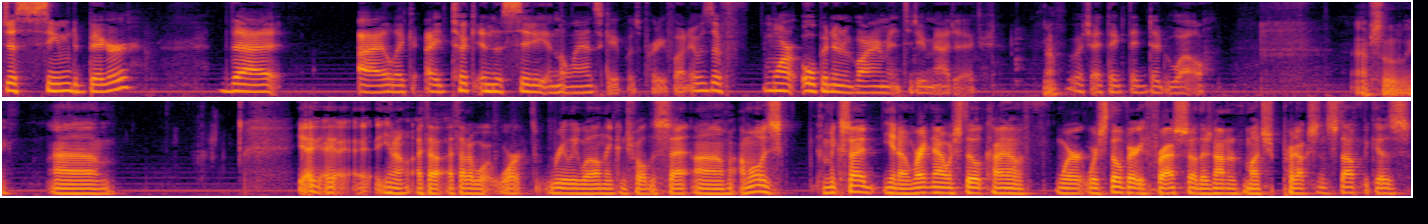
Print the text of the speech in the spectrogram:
just seemed bigger that I like I took in the city and the landscape was pretty fun. It was a f- more open environment to do magic, Yeah. which I think they did well. Absolutely. Um, yeah, I, I, you know, I thought I thought it worked really well, and they controlled the set. Um, I'm always I'm excited. You know, right now we're still kind of we're we're still very fresh, so there's not as much production stuff because,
